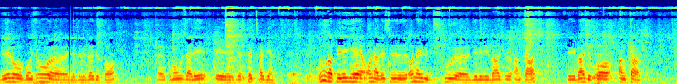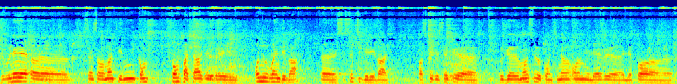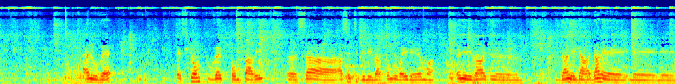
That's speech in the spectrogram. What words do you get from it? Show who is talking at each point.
Speaker 1: Hello, bonjour euh, les éleveurs de porc. Euh, comment vous allez? J'espère très bien. Vous vous rappelez hier, on, avait ce, on a eu le discours euh, de l'élevage en cage, l'élevage de porc en cage. Je voulais euh, sincèrement tenir comme, comme partage, on ouvre un débat sur ce type d'élevage. Parce que je sais que régulièrement sur le continent, on élève les porcs à l'ouvert. Est-ce qu'on pouvait comparer euh, ça à, ce type d'élevage? Comme vous voyez derrière moi, un élevage euh, dans les dans les, les.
